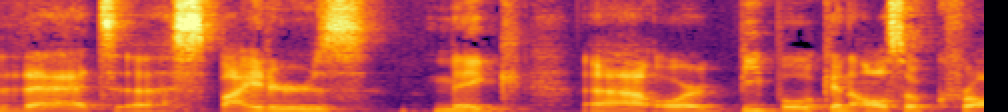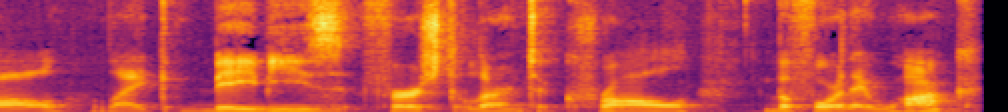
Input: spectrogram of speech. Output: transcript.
that uh, spiders make, uh, or people can also crawl, like babies first learn to crawl before they walk,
